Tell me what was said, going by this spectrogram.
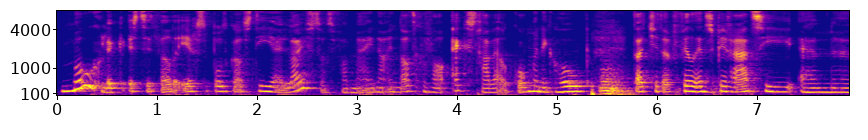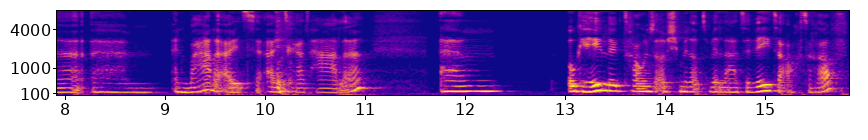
mogelijk is dit wel de eerste podcast die jij luistert van mij. Nou, in dat geval extra welkom. En ik hoop dat je er veel inspiratie en, uh, um, en waarde uit, uit gaat halen. Um, ook heel leuk trouwens als je me dat wil laten weten achteraf.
